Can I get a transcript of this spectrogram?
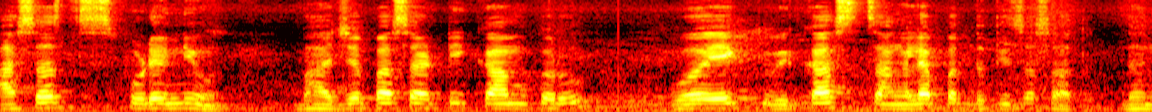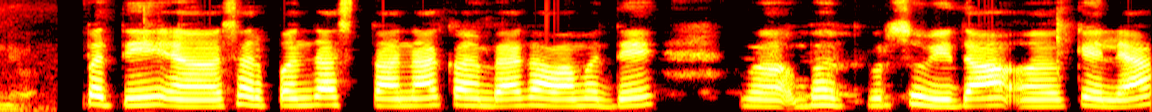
असाच पुढे नेऊन भाजपासाठी काम करू. व एक विकास चांगल्या पद्धतीचा साधू. धन्यवाद. पती सरपंच असताना कळंब्या गावामध्ये भरपूर सुविधा केल्या.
